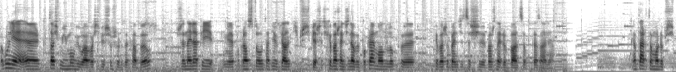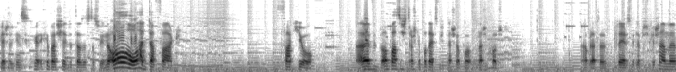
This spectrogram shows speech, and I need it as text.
Ogólnie e, ktoś mi mówił, a właściwie Szuszur to chyba był, że najlepiej e, po prostu takie walki przyspieszyć. Chyba, że będzie nowy Pokémon lub e, chyba, że będzie coś ważnego w walce o pokazania. No tak, to może przyspieszyć, więc ch chyba się do tego zastosuję. No o, what the fuck? Fuck you. Ale opłaca się troszkę poderspić nasze, po nasze poczki. Dobra, to tutaj jak zwykle przyspieszamy.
